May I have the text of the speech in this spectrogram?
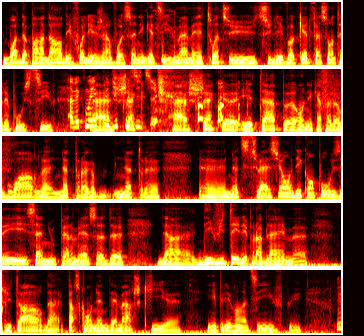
Une boîte de Pandore, des fois les gens voient ça négativement, mais toi tu, tu l'évoquais de façon très positive. Avec moi, il n'y a du chaque- positif. À chaque euh, étape, euh, on est capable de voir le- notre notre euh, euh, notre situation décomposée et ça nous permet ça de d'éviter des problèmes euh, plus tard dans- parce qu'on a une démarche qui euh, est préventive. Puis Mm,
